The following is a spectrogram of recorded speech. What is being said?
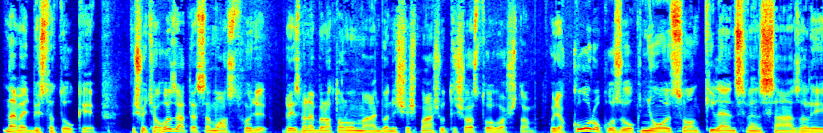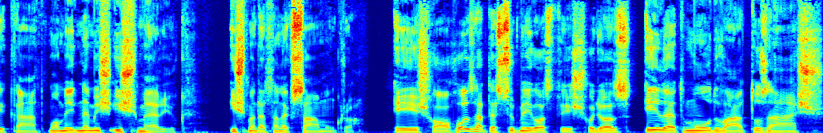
Nem egy biztató kép. És hogyha hozzáteszem azt, hogy részben ebben a tanulmányban is, és másút is azt olvastam, hogy a kórokozók 80-90 százalékát ma még nem is ismerjük, ismeretlenek számunkra. És ha hozzátesszük még azt is, hogy az életmódváltozás,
